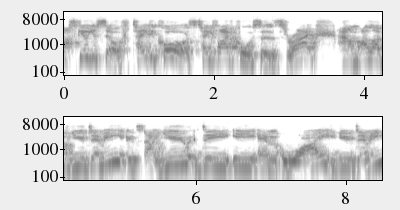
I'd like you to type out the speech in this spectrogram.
upskill yourself, take a course, take five courses, right? Um, I love Udemy. It's uh, U D E M Y, Udemy.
